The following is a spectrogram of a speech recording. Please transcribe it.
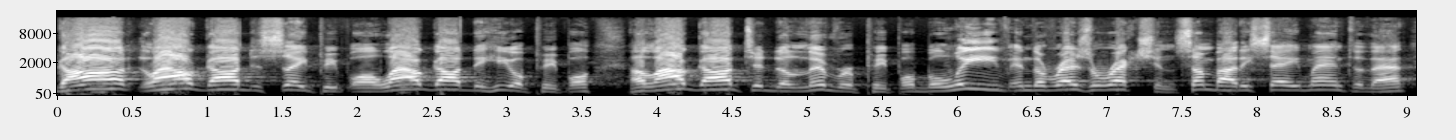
God, allow God to save people, allow God to heal people, allow God to deliver people. Believe in the resurrection. Somebody say amen to that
